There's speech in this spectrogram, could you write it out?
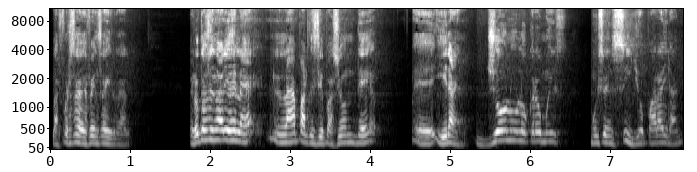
la Fuerza de Defensa de Israel. El otro escenario es la, participación de eh, Irán. Yo no lo creo muy, muy sencillo para Irán,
